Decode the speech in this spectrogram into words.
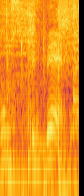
os primeiros.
